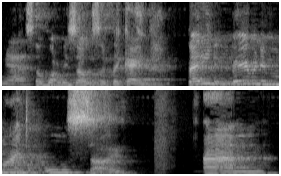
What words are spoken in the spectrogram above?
Yeah. So, what results have they gained? Bearing, bearing in mind also, um,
